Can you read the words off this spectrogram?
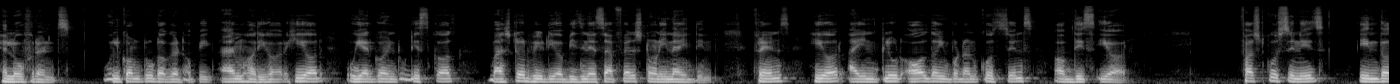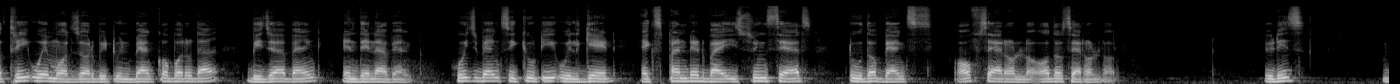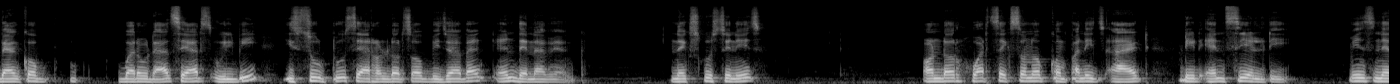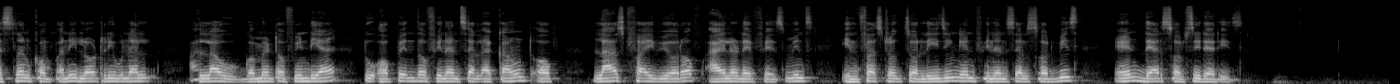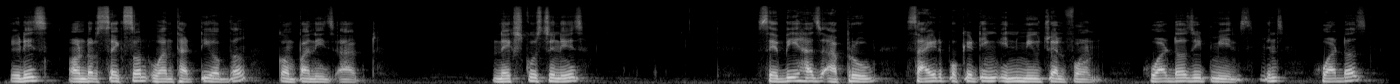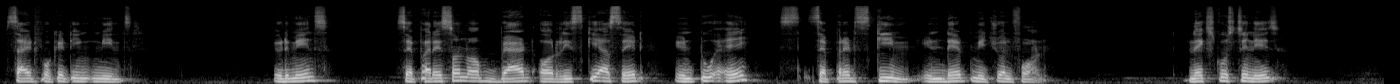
Hello friends, welcome to Talk a Topic. I am Harihar. Here we are going to discuss Master Video Business Affairs 2019. Friends, here I include all the important questions of this year. First question is in the three-way merger between Bank of Baroda, Vijaya Bank and Dena Bank, which bank's equity will get expanded by issuing shares to the banks of shareholder or other shareholder? It is Bank of Baroda shares will be issued to shareholders of Vijaya Bank and Dena Bank. Next question is under what section of Companies Act did NCLT means National Company Law Tribunal allow Government of India to open the financial account of last 5 year of IL&FS means infrastructure leasing and financial service and their subsidiaries. It is under section 130 of the Companies Act. Next question is SEBI has approved side pocketing in mutual fund. What does it means? Means what does side pocketing means? It means separation of bad or risky asset into a separate scheme in debt mutual fund. Next question is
